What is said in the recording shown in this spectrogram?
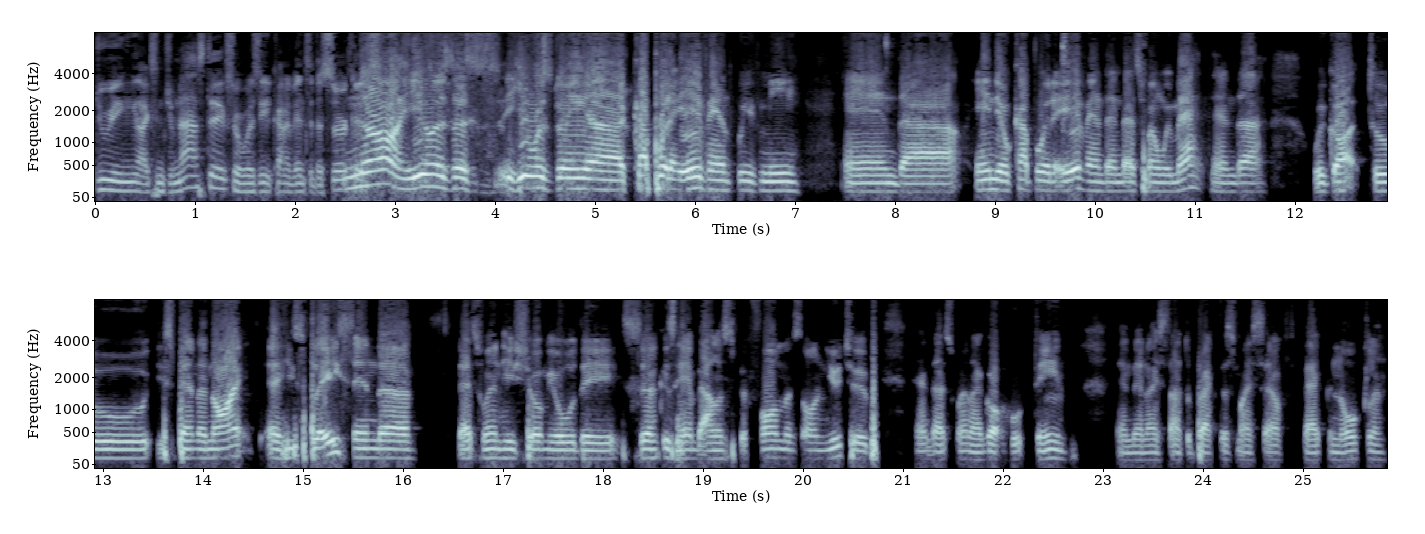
doing like some gymnastics, or was he kind of into the circus? No, he was a, he was doing a capoeira event with me, and uh, annual capoeira event, and that's when we met, and uh, we got to spend the night at his place, and uh, that's when he showed me all the circus hand balance performance on YouTube, and that's when I got hooked in, and then I started to practice myself back in Auckland.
